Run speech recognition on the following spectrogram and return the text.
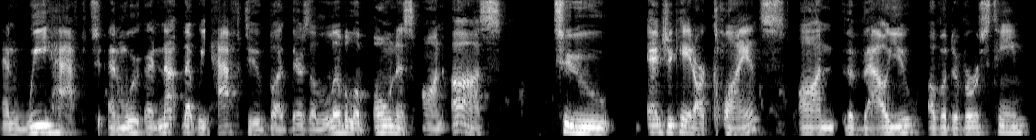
and we have to and we're not that we have to but there's a level of onus on us to educate our clients on the value of a diverse team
